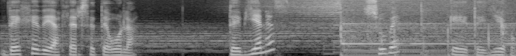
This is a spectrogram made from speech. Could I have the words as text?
deje de hacérsete bola. ¿Te vienes? Sube que te llevo.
